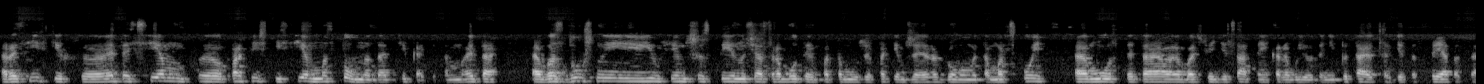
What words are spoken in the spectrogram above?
российских. э, Это 7, э, практически 7 мостов надо отсекать. Это, это воздушные Ю-76, ну сейчас работаем по, тому же, по тем же аэродромам, это морской э, мост, это большие десантные корабли, вот они пытаются где-то спрятаться.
